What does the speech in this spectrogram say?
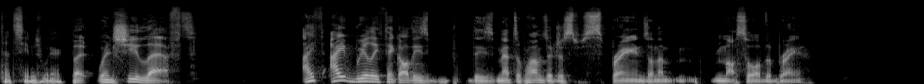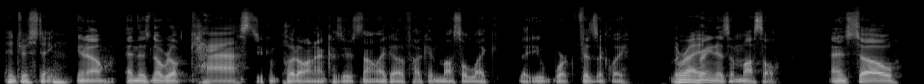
that seems weird. but when she left i i really think all these these mental problems are just sprains on the muscle of the brain Interesting. you know, and there's no real cast you can put on it because it's not like a fucking muscle like that you work physically. The Right. brain is a muscle. And so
